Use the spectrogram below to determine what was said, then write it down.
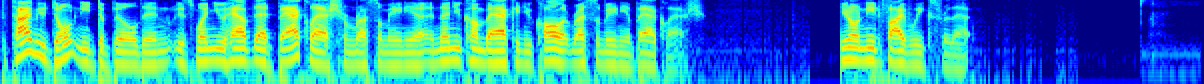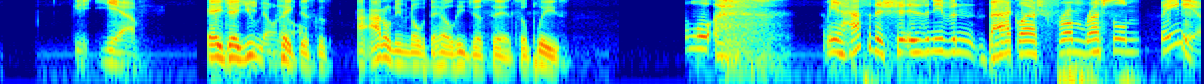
The time you don't need to build in is when you have that backlash from WrestleMania, and then you come back and you call it WrestleMania Backlash. You don't need five weeks for that. Yeah. AJ, you, You don't take know. this because I, I don't even know what the hell he just said. So please. Well, I mean, half of this shit isn't even backlash from WrestleMania.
